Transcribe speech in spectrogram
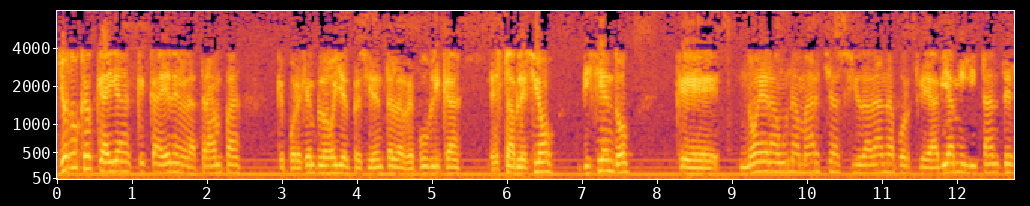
yo no creo que haya que caer en la trampa que, por ejemplo, hoy el presidente de la República estableció diciendo que no era una marcha ciudadana porque había militantes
